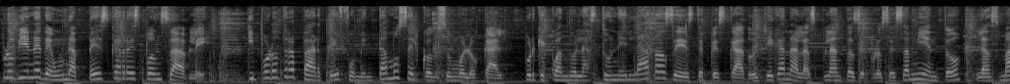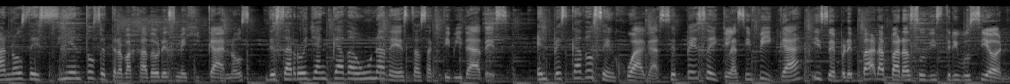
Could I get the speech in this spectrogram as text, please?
proviene de una pesca responsable. Y por otra parte, fomentamos el consumo local, porque cuando las toneladas de este pescado llegan a las plantas de procesamiento, las manos de cientos de trabajadores mexicanos desarrollan cada una de estas actividades. El pescado se enjuaga, se pesa y clasifica y se prepara para su distribución.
